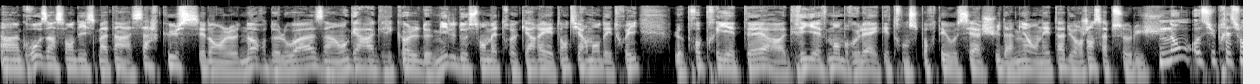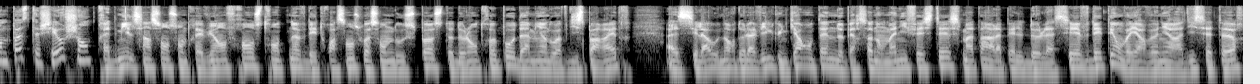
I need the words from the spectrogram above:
Un gros incendie ce matin à Sarcus, c'est dans le nord de l'Oise. Un hangar agricole de 1200 mètres carrés est entièrement détruit. Le propriétaire, grièvement brûlé, a été transporté au CHU d'Amiens en état d'urgence absolue. Non aux suppressions de postes chez Auchan. Près de 1500 sont prévus en France. 39 des 372 postes de l'entrepôt d'Amiens doivent disparaître. C'est là, au nord de la ville, qu'une quarantaine de personnes ont manifesté ce matin à l'appel de la CFDT. On va y revenir à 17h.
